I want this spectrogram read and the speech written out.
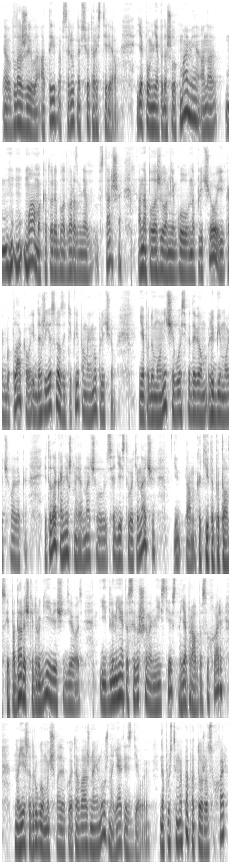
э, вложила, а ты абсолютно все это растерял. Я помню, я подошел к маме, она, мама, которая была два раза меня старше, она положила мне голову на плечо и как бы плакала, и даже ее слезы текли по моему плечу. Я подумал, ничего себе довел любимого человека. И тогда, конечно, я начал себя действовать иначе, и там какие-то пытался и подарочки, другие вещи делать. И для меня это совершенно неестественно. Я правда сухарь, но если другому человеку это важно и нужно, я это сделаю. Допустим, мой папа тоже сухарь,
